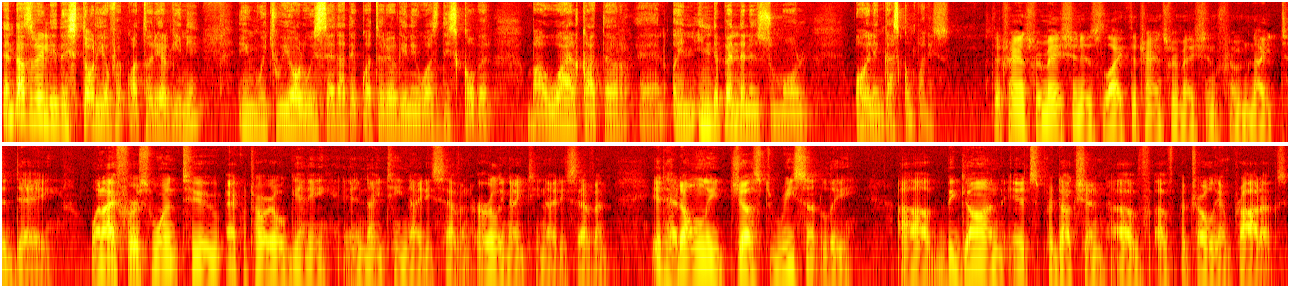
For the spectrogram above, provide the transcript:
And that's really the story of Equatorial Guinea, in which we always said that Equatorial Guinea was discovered by wildcatter and, and independent and small oil and gas companies. The transformation is like the transformation from night to day. When I first went to Equatorial Guinea in 1997, early 1997, it had only just recently uh, begun its production of, of petroleum products.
